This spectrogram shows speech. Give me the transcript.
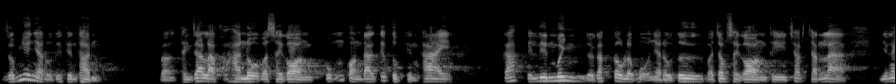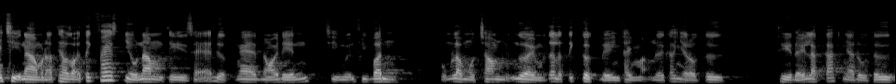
giống như nhà đầu tư thiên thần. Và thành ra là Hà Nội và Sài Gòn cũng còn đang tiếp tục triển khai các cái liên minh rồi các câu lạc bộ nhà đầu tư. Và trong Sài Gòn thì chắc chắn là những anh chị nào mà đã theo dõi TechFest nhiều năm thì sẽ được nghe nói đến chị Nguyễn Phi Vân cũng là một trong những người mà rất là tích cực để hình thành mạng lưới các nhà đầu tư. Thì đấy là các nhà đầu tư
